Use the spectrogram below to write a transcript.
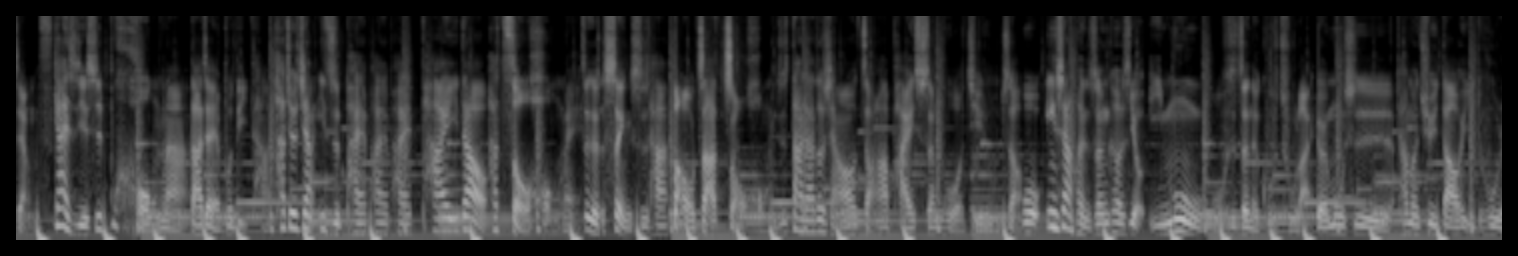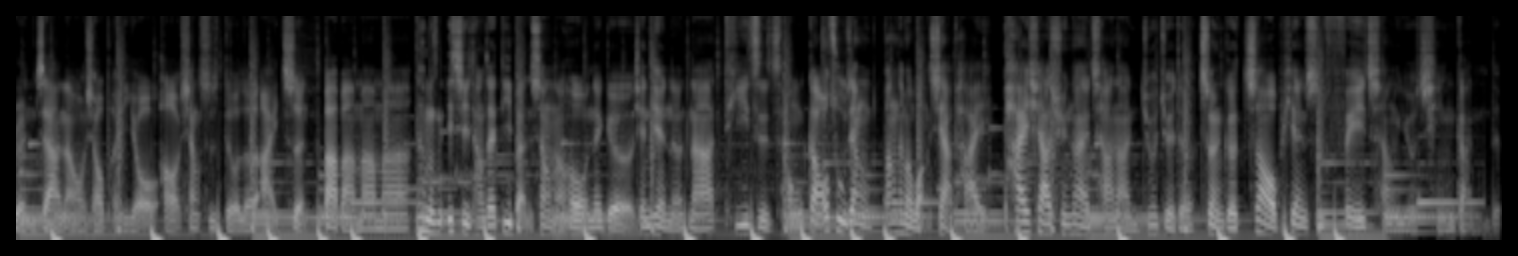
这样子。开始也是不红啦，大家也不理他，他就这样一直拍拍拍拍到他走红。哎，这个摄影师他爆炸走红。就是大家都想要找他拍生活记录照，我印象很深刻，有一幕我是真的哭出来。有一幕是他们去到一户人家，然后小朋友好像是得了癌症，爸爸妈妈他们一起躺在地板上，然后那个甜甜呢拿梯子从高处这样帮他们往下拍，拍下去那一刹那，你就会觉得整个照片是非常有情感的。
